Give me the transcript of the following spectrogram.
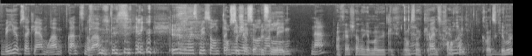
Aber ich habe es auch gleich am Arm, ganzen Arm, deswegen ich muss mich Sonntag Hast du nicht mehr im so ein Bad bisschen- anlegen. Nein? Okay, schau, da geben wir wirklich ganz Ja, ein kleines Kreuzkümmel. Hauchel, Kreuzkümmel.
